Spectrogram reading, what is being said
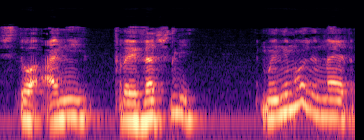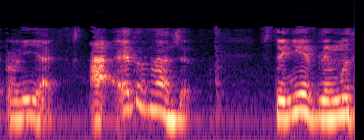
что они произошли. Мы не можем на это повлиять. А это значит, что если мы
